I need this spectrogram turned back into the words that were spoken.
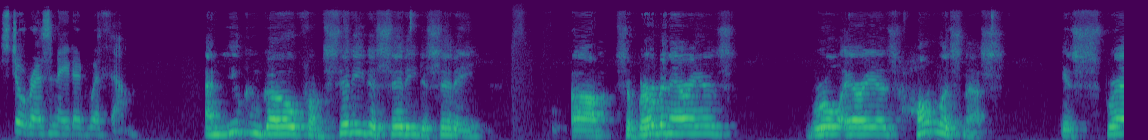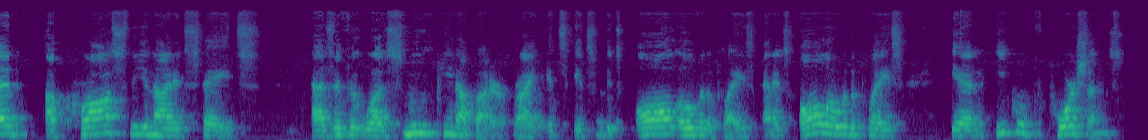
still resonated with them. And you can go from city to city to city um, suburban areas, rural areas, homelessness is spread across the United States as if it was smooth peanut butter, right? It's it's it's all over the place, and it's all over the place in equal proportions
